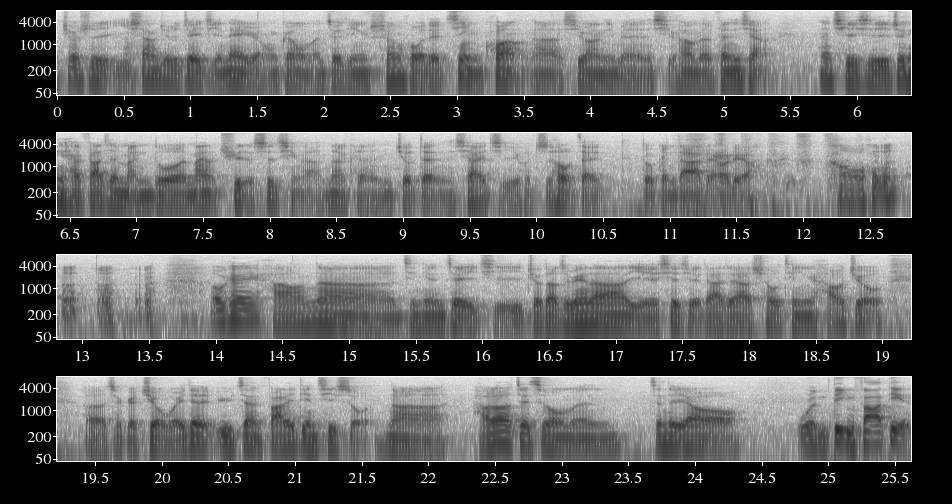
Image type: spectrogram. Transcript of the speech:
就是以上就是这集内容跟我们最近生活的近况。那希望你们喜欢我们的分享。那其实最近还发生蛮多蛮有趣的事情啊，那可能就等下一集或之后再多跟大家聊聊。好，OK，好，那今天这一集就到这边啦，也谢谢大家收听好久，呃，这个久违的裕振发力电器所。那好了，这次我们真的要稳定发电。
